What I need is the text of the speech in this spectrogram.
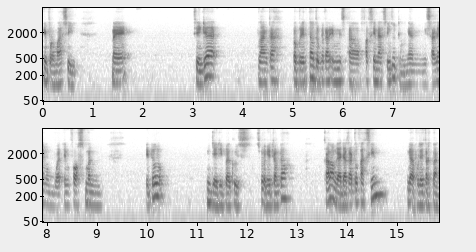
informasi. Nah sehingga langkah pemerintah untuk imunis, uh, vaksinasi itu dengan misalnya membuat enforcement itu menjadi bagus. Sebagai contoh, kalau nggak ada kartu vaksin, nggak boleh terbang,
